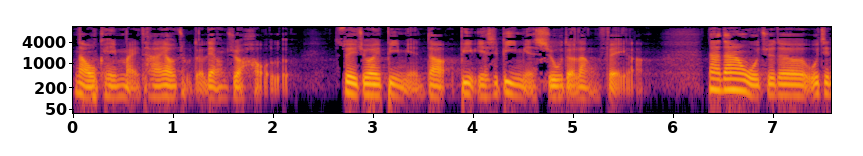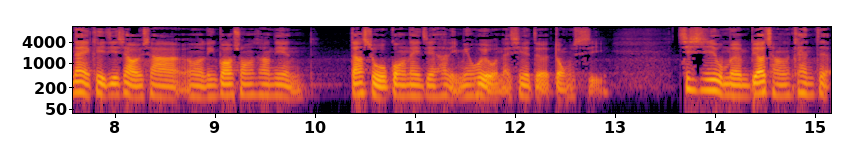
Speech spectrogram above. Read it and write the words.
那我可以买它要煮的量就好了，所以就会避免到避也是避免食物的浪费啦。那当然，我觉得我简单也可以介绍一下，呃，零包双商店，当时我逛那间，它里面会有哪些的东西。其实我们比较常看见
